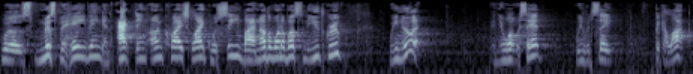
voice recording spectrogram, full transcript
was misbehaving and acting unchristlike was seen by another one of us in the youth group, we knew it. And you know what we said? We would say, pick a lock,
